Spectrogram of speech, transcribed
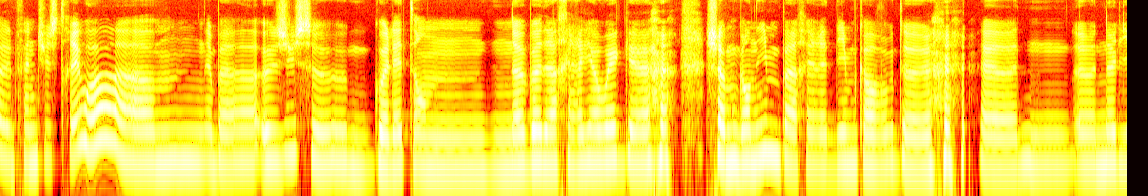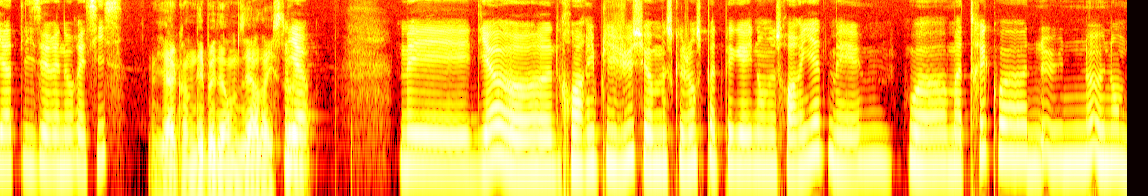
euh, fentus tre oa, um, e ba eusus euh, gwelet an nebeud ar c'heriaoueg euh, chom gannim pa c'heret dim kavout euh, euh, n- euh, neuliat lizereno resis. Ya, gant debet amzer da historie. Dia c'hoari plijus, ya meus ket jans pat pegeit an eus c'hoariet, me oa mat tre quoi, un, an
